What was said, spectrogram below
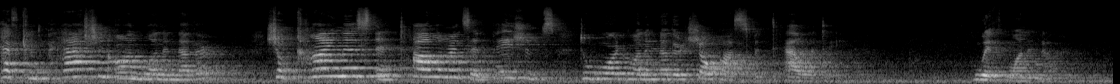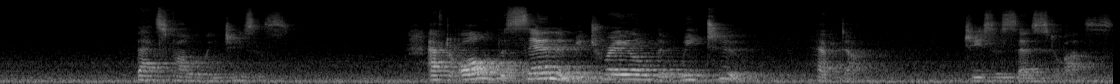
have compassion on one another, show kindness and tolerance and patience toward one another, show hospitality with one another. That's following Jesus. After all of the sin and betrayal that we too have done, Jesus says to us,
